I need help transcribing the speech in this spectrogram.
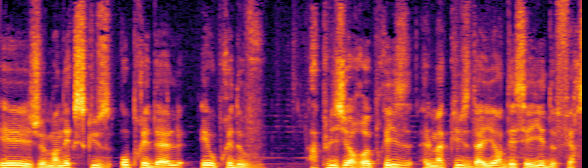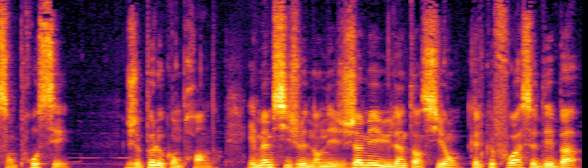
et je m'en excuse auprès d'elle et auprès de vous. À plusieurs reprises, elle m'accuse d'ailleurs d'essayer de faire son procès. je peux le comprendre. Et même si je n'en ai jamais eu l'intention, quelquefois ce débat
